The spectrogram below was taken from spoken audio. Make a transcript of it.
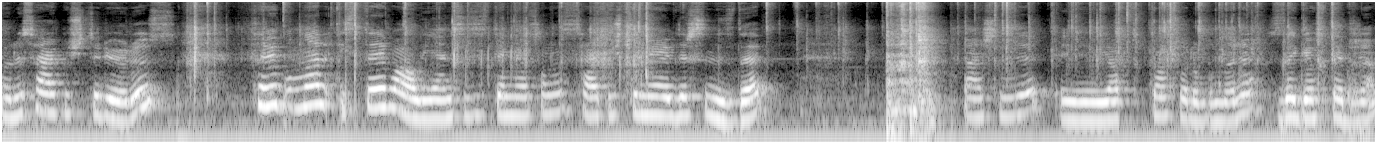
Böyle serpiştiriyoruz. Tabi bunlar isteğe bağlı yani siz istemiyorsanız serpiştirmeyebilirsiniz de. Ben şimdi e, yaptıktan sonra bunları size göstereceğim.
